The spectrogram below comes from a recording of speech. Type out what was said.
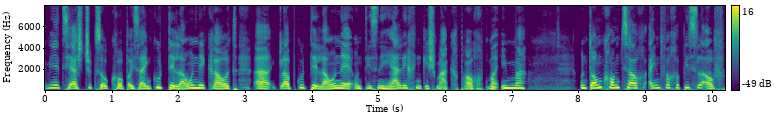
wie ich zuerst schon gesagt habe, ist ein gute Laune-Kraut. Äh, ich glaube, gute Laune und diesen herrlichen Geschmack braucht man immer. Und dann kommt es auch einfach ein bisschen auf,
